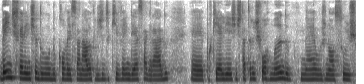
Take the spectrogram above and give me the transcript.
bem diferente do, do convencional. Eu acredito que vender é sagrado, é, porque ali a gente está transformando né, os nossos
